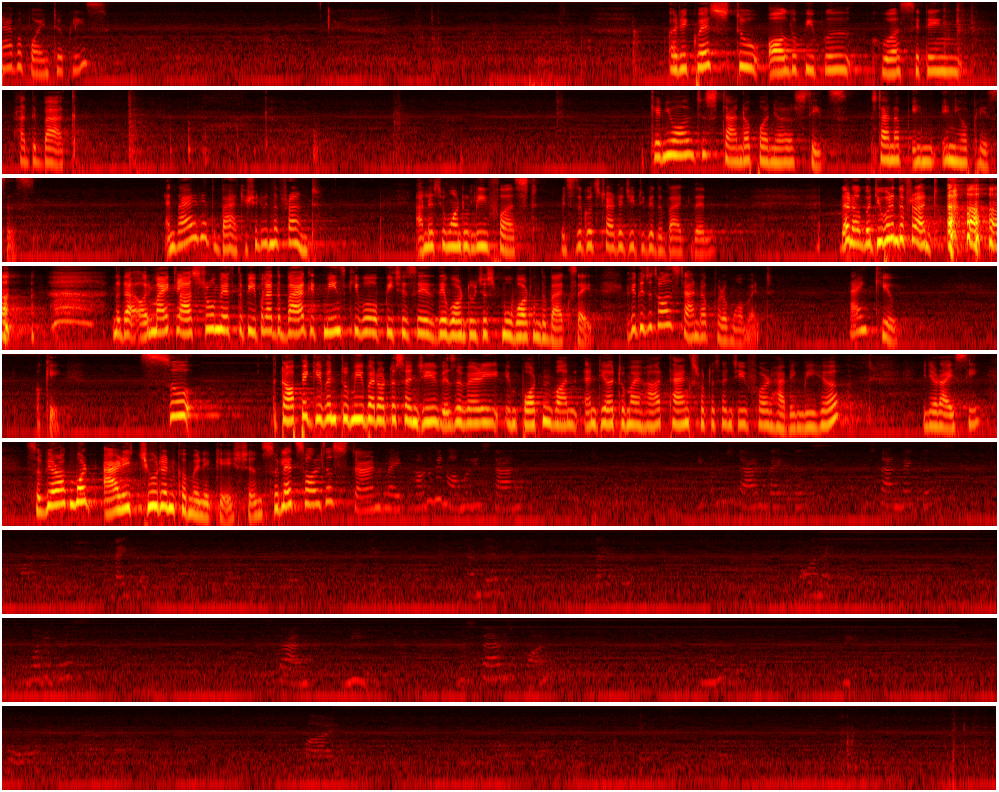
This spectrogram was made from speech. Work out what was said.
Can I have a pointer, please? A request to all the people who are sitting at the back. Can you all just stand up on your seats? Stand up in, in your places. And why are you at the back? You should be in the front. Unless you want to leave first, which is a good strategy to be at the back then. No, no, but you were in the front. no, that, in my classroom, if the people at the back, it means that they want to just move out on the back side. If you could just all stand up for a moment. Thank you. Okay. So, the topic given to me by Dr. Sanjeev is a very important one and dear to my heart. Thanks, Dr. Sanjeev, for having me here in your IC. So, we are talking about attitude and communication. So, let's all just stand like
